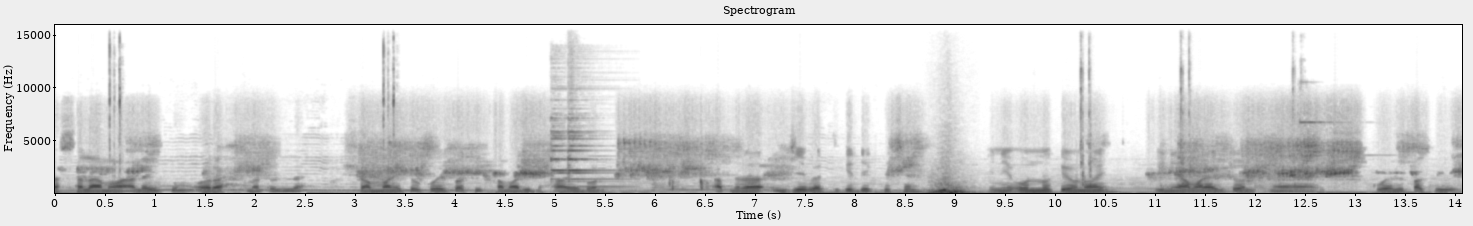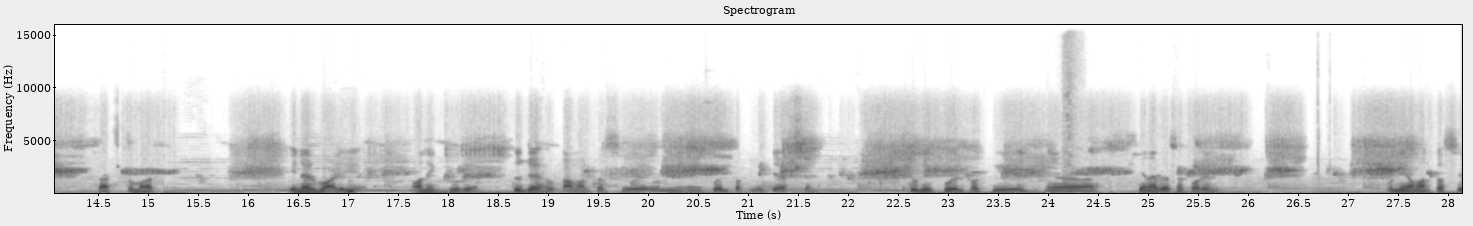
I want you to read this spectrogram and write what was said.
আসসালামু আলাইকুম ও রহমতুল্লাহ। সম্মানিত কোয়েল পাখি খামারি ভাই বোন, আপনারা যে ব্যক্তিকে দেখতেছেন, ইনি অন্য কেউ নয়, ইনি আমার একজন কোয়েল পাখি কাস্টমার ইনার বাড়ি অনেক দূরে। তো যাই হোক, আমার কাছে উনি কোয়েল পাখি নিতে আসছেন। উনি কোয়েল পাখি কেনা বেচা করেন। উনি আমার কাছে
